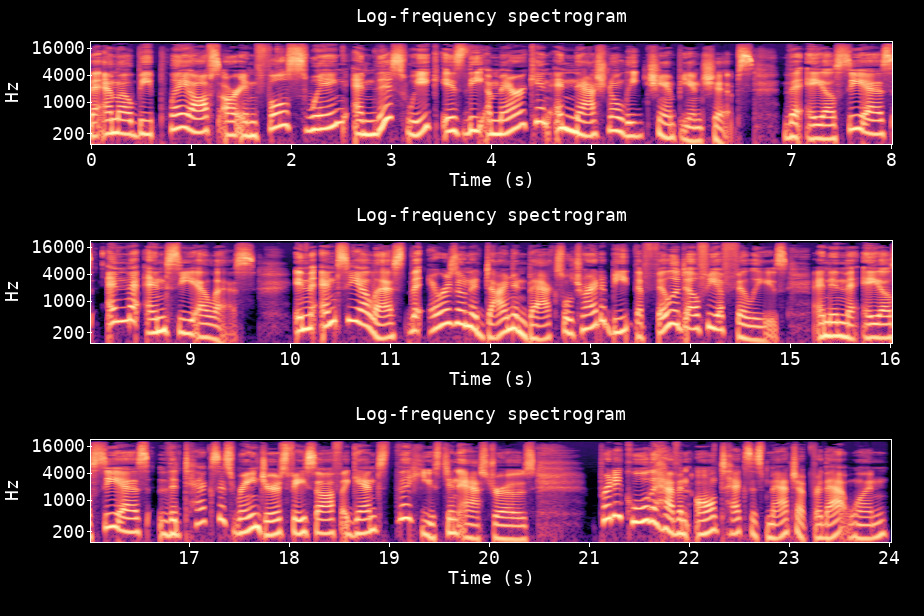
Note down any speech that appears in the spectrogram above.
The MLB playoffs are in full swing, and this week is the American and National League Championships, the ALCS and the NCLS. In the NCLS, the Arizona Diamondbacks will try to beat the Philadelphia Phillies, and in the ALCS, the Texas Rangers face off against the Houston Astros. Pretty cool to have an all Texas matchup for that one.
